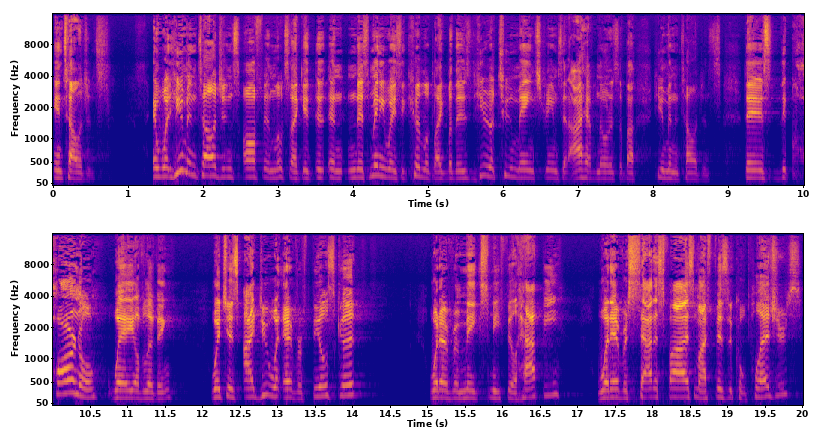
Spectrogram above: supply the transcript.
intelligence. And what human intelligence often looks like, it, and there's many ways it could look like, but here are two main streams that I have noticed about human intelligence. There's the carnal way of living, which is I do whatever feels good, whatever makes me feel happy, whatever satisfies my physical pleasures,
